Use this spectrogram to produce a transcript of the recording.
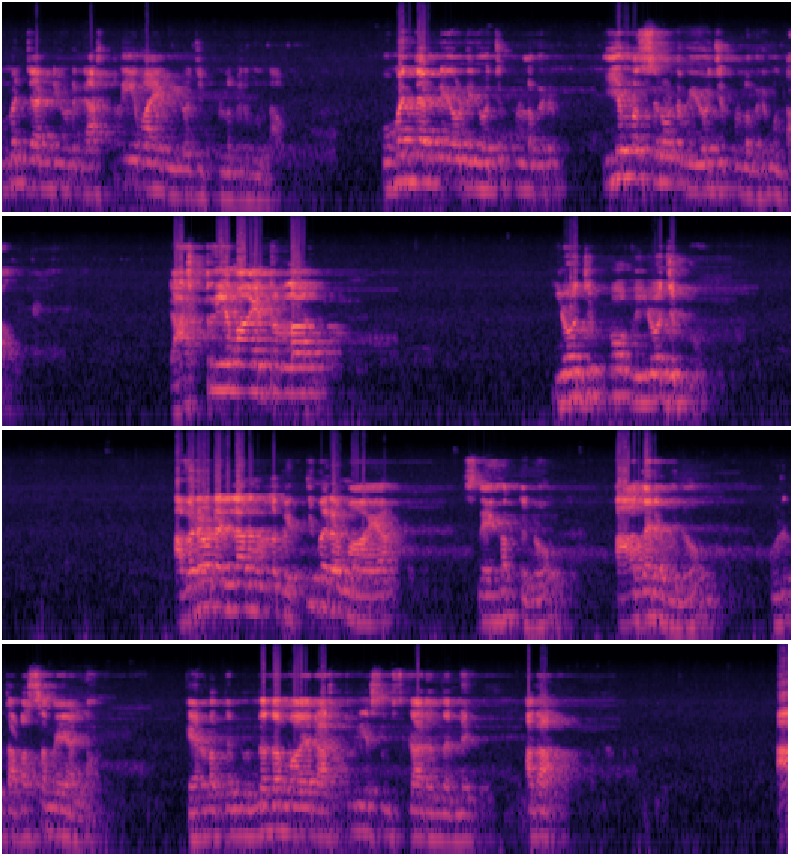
ഉമ്മൻചാണ്ടിയോട് രാഷ്ട്രീയമായ വിയോജിപ്പുള്ളവരും ഉണ്ടാവും. ഉമ്മൻചാണ്ടിയോട് യോജിപ്പുള്ളവരും ഇ എം എസിനോട് വിയോജിപ്പുള്ളവരും ഉണ്ടാവും. രാഷ്ട്രീയമായിട്ടുള്ള യോജിപ്പോ വിയോജിപ്പോ അവരോടെല്ലാമുള്ള വ്യക്തിപരമായ സ്നേഹത്തിനോ ആദരവിനോ ഒരു തടസ്സമേ അല്ല കേരളത്തിന്റെ ഉന്നതമായ രാഷ്ട്രീയ സംസ്കാരം തന്നെ അതാണ് ആ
